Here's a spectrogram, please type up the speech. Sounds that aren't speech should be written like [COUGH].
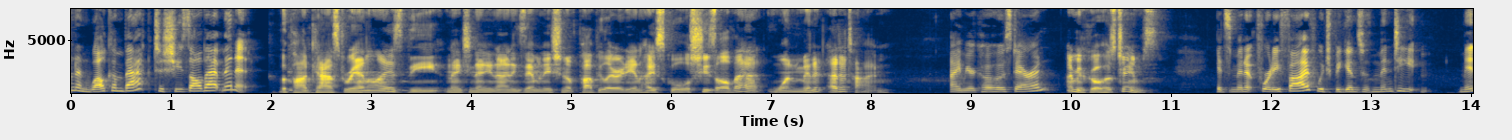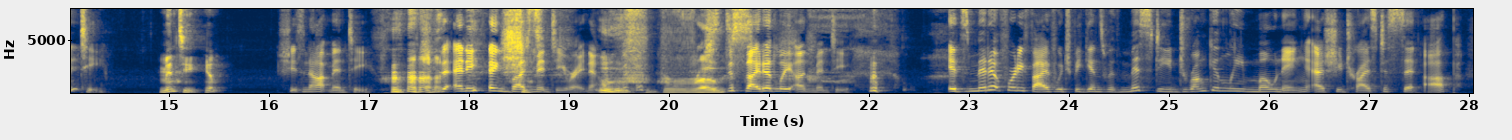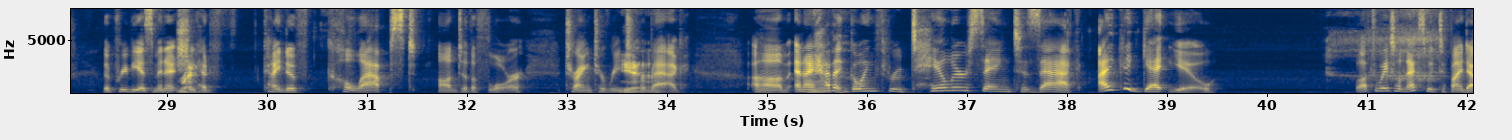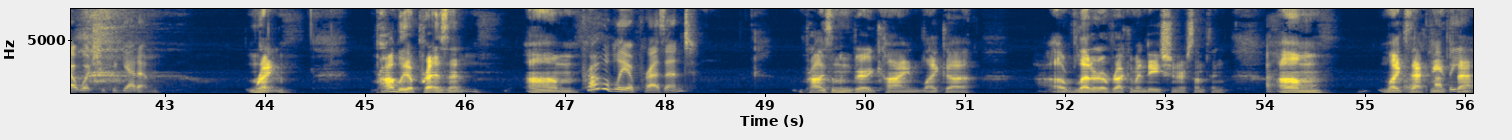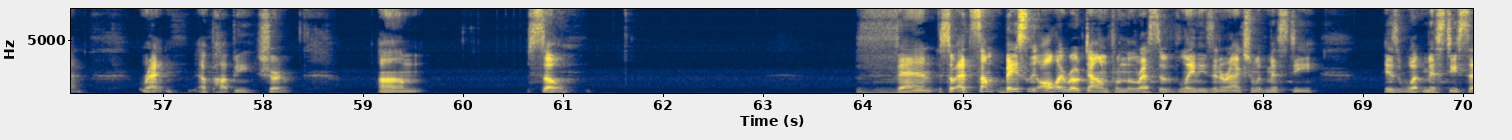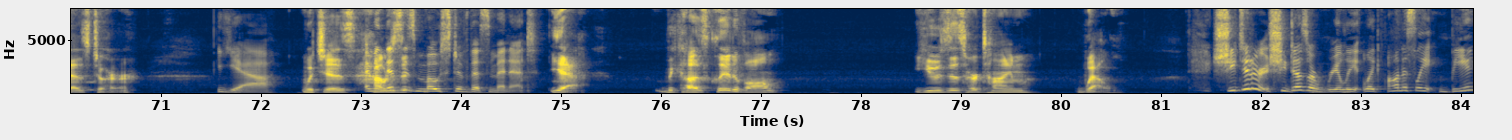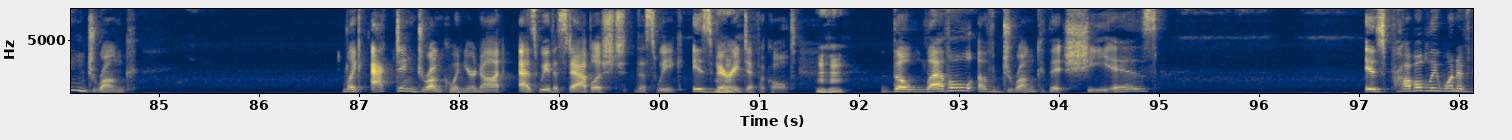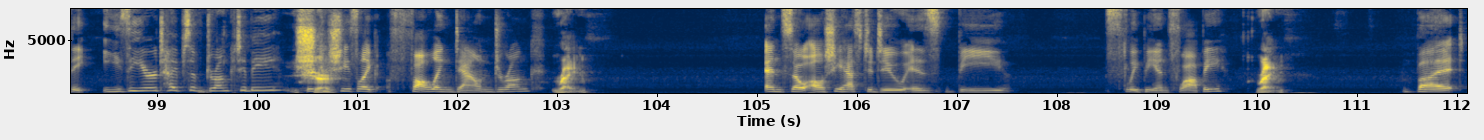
everyone, and welcome back to She's All That Minute. The podcast we analyze the 1999 examination of popularity in high school. She's all that one minute at a time. I'm your co host, Aaron. I'm your co-host James. It's minute 45, which begins with Minty. Minty? Minty. Yep. She's not Minty. [LAUGHS] She's anything but She's- Minty right now. Oof. [LAUGHS] Gross. Decidedly unminty. [LAUGHS] it's minute 45, which begins with Misty drunkenly moaning as she tries to sit up. The previous minute, she had kind of collapsed onto the floor, trying to reach her bag. Um, and I have it going through Taylor saying to Zack, I could get you. We'll have to wait till next week to find out what she could get him. right. Probably a present. Um. Probably a present. Probably something very kind, like a a letter of recommendation or something. Uh-huh. Um. Like Or Zack needs that. Right. A puppy. Sure. Um. So then so at some basically all I wrote down from the rest of Laney's interaction with Misty is what Misty says to her, yeah. which is I how mean, this it is most of this minute. yeah because Clea DuVall uses her time well. She did her she does a really like honestly being drunk like acting drunk when you're not as we've established this week is very difficult. hmm The level of drunk that she is is probably one of the easier types of drunk to be Sure. because she's like falling down drunk Right. and so all she has to do is be sleepy and sloppy Right. but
